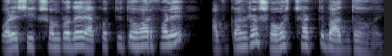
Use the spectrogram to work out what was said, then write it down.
পরে শিখ সম্প্রদায়ের একত্রিত হওয়ার ফলে আফগানরা শহর ছাড়তে বাধ্য হয়।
